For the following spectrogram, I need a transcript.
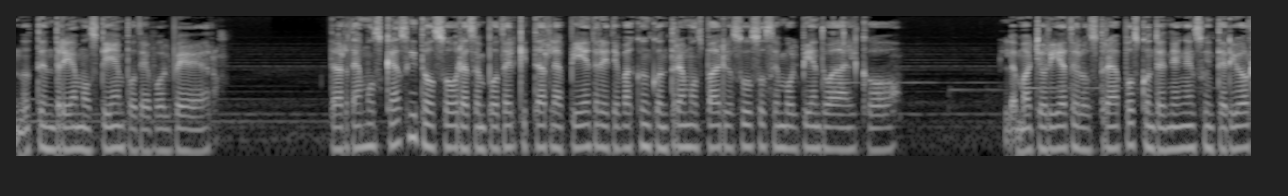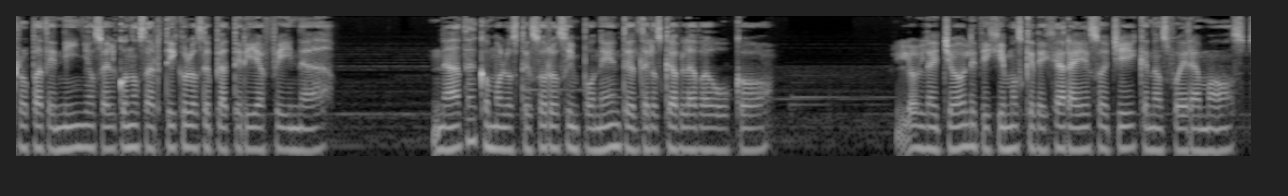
No tendríamos tiempo de volver. Tardamos casi dos horas en poder quitar la piedra y debajo encontramos varios usos envolviendo algo. La mayoría de los trapos contenían en su interior ropa de niños y algunos artículos de platería fina. Nada como los tesoros imponentes de los que hablaba Hugo. Lola y yo le dijimos que dejara eso allí y que nos fuéramos.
